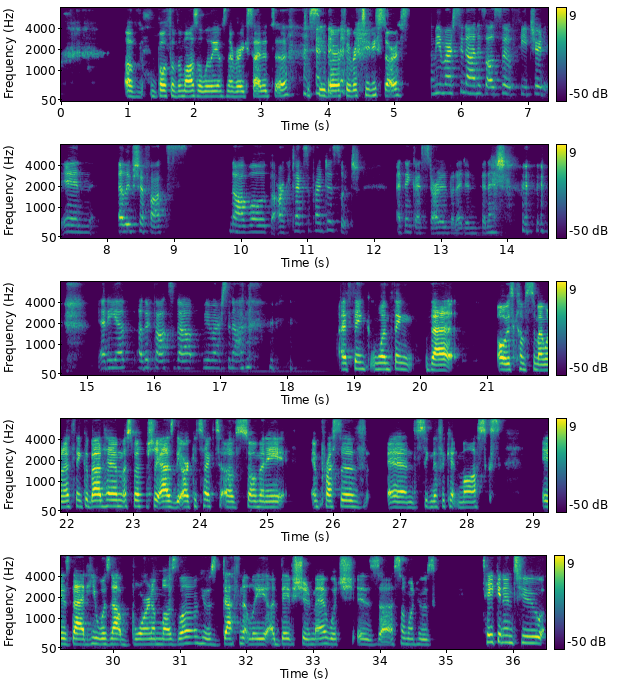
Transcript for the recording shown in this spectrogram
of both of the mausoleums, and they're very excited to to see their favorite TV stars. Mimar Sinan is also featured in Elif Shafak's novel The Architect's Apprentice, which I think I started but I didn't finish. Any other thoughts about Mimar Sinan? I think one thing that always comes to mind when I think about him, especially as the architect of so many impressive and significant mosques, is that he was not born a Muslim. He was definitely a devshirme, which is uh, someone who's taken into,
